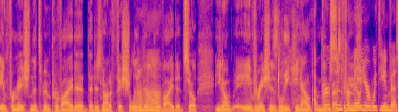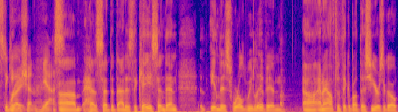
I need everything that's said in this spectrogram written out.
information that's been provided that has not officially been provided. So, you know, information is leaking out a from the person familiar with the investigation. Yes. um, has said that that is the case. And then in this world we live in, uh, and I often think about this. Years ago,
